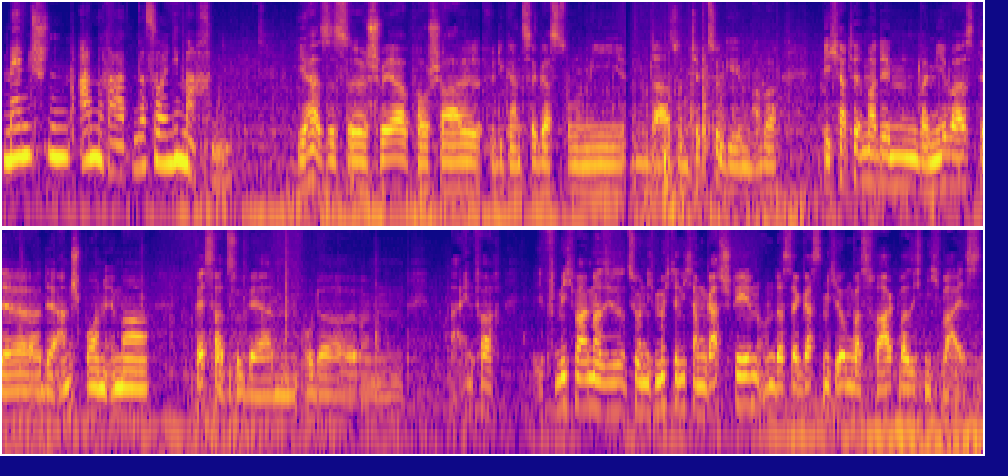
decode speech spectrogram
Menschen anraten? Was sollen die machen? Ja, es ist äh, schwer pauschal für die ganze Gastronomie da so einen Tipp zu geben, aber ich hatte immer den, bei mir war es der, der Ansporn immer besser zu werden oder ähm, einfach für mich war immer die Situation, ich möchte nicht am Gast stehen und dass der Gast mich irgendwas fragt, was ich nicht weiß.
